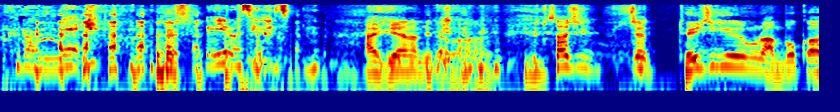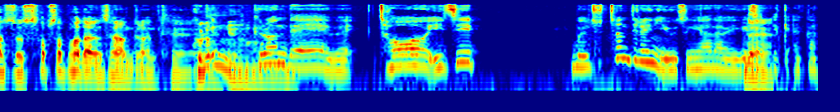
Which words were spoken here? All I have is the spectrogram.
그런데 왜 이러세요 지금? 아이 미안합니다만 사실 진짜 돼지 기름으로 안 볶아서 섭섭하다는 사람들한테. 그럼요. 그런데 왜 저 이 집을 추천드리는 이유 중에 하나가 이게 네. 약간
